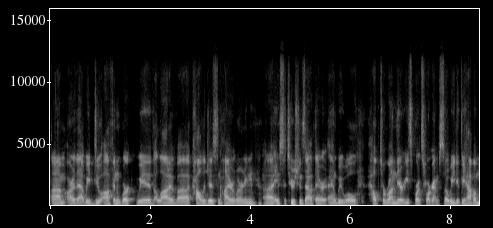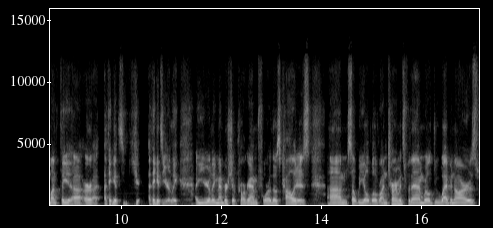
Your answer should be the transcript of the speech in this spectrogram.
um, are that we do often work with a lot of uh, colleges and higher learning uh, institutions out there, and we will help to run their esports programs. So we we have a monthly, uh, or I think it's I think it's yearly, a yearly membership program for those colleges. Um, so we'll we'll run tournaments for them. We'll do webinars,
